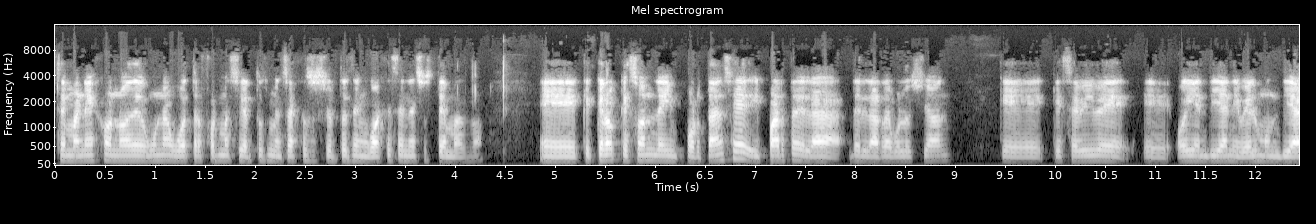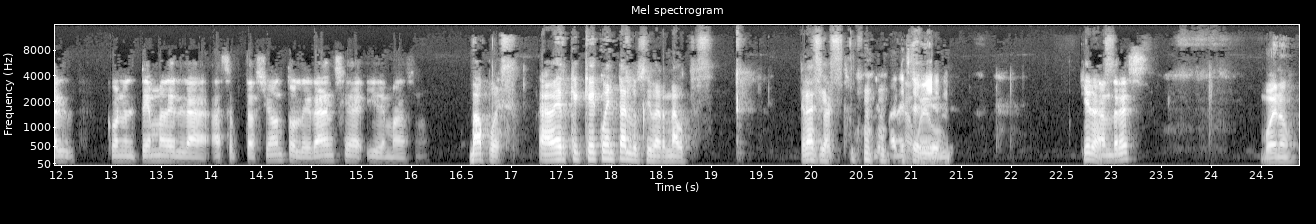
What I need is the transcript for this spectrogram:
se maneja o no de una u otra forma ciertos mensajes o ciertos lenguajes en esos temas, ¿no? Eh, que creo que son de importancia y parte de la, de la revolución que, que se vive eh, hoy en día a nivel mundial con el tema de la aceptación, tolerancia y demás. ¿no? Va pues, a ver qué, qué cuentan los cibernautas. Gracias. Me parece bien. ¿Quieres? Andrés. Bueno,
